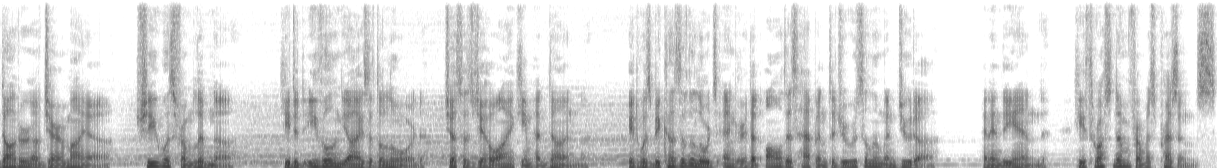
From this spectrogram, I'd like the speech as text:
daughter of Jeremiah. She was from Libnah. He did evil in the eyes of the Lord, just as Jehoiakim had done. It was because of the Lord's anger that all this happened to Jerusalem and Judah, and in the end, he thrust them from his presence.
